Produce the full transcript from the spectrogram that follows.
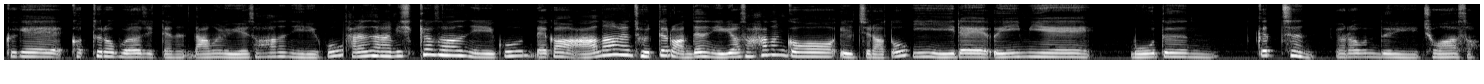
그게 겉으로 보여질 때는 남을 위해서 하는 일이고 다른 사람이 시켜서 하는 일이고 내가 안 하면 절대로 안 되는 일이어서 하는 거일지라도 이 일의 의미의 모든 끝은 여러분들이 좋아서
